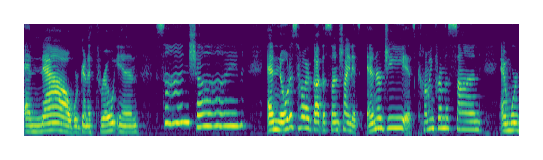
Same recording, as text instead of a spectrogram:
and now we're to throw in sunshine. And notice how I've got the sunshine. It's energy, it's coming from the sun, and we're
